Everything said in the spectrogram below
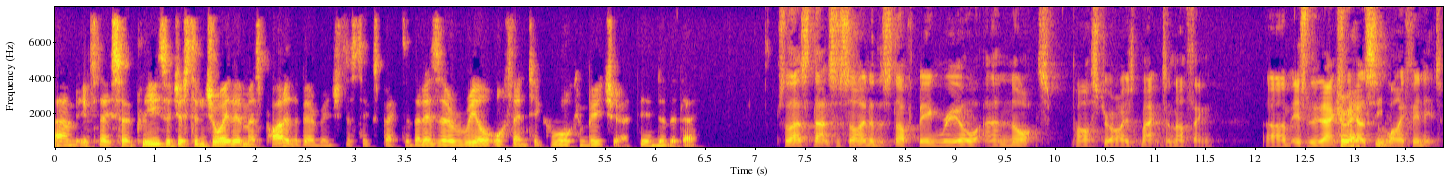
um, if they so please, or just enjoy them as part of the beverage. Just expect it. That is a real, authentic raw kombucha at the end of the day. So that's that's a sign of the stuff being real and not pasteurized back to nothing. Um, is that it actually Correct, has some life in it?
